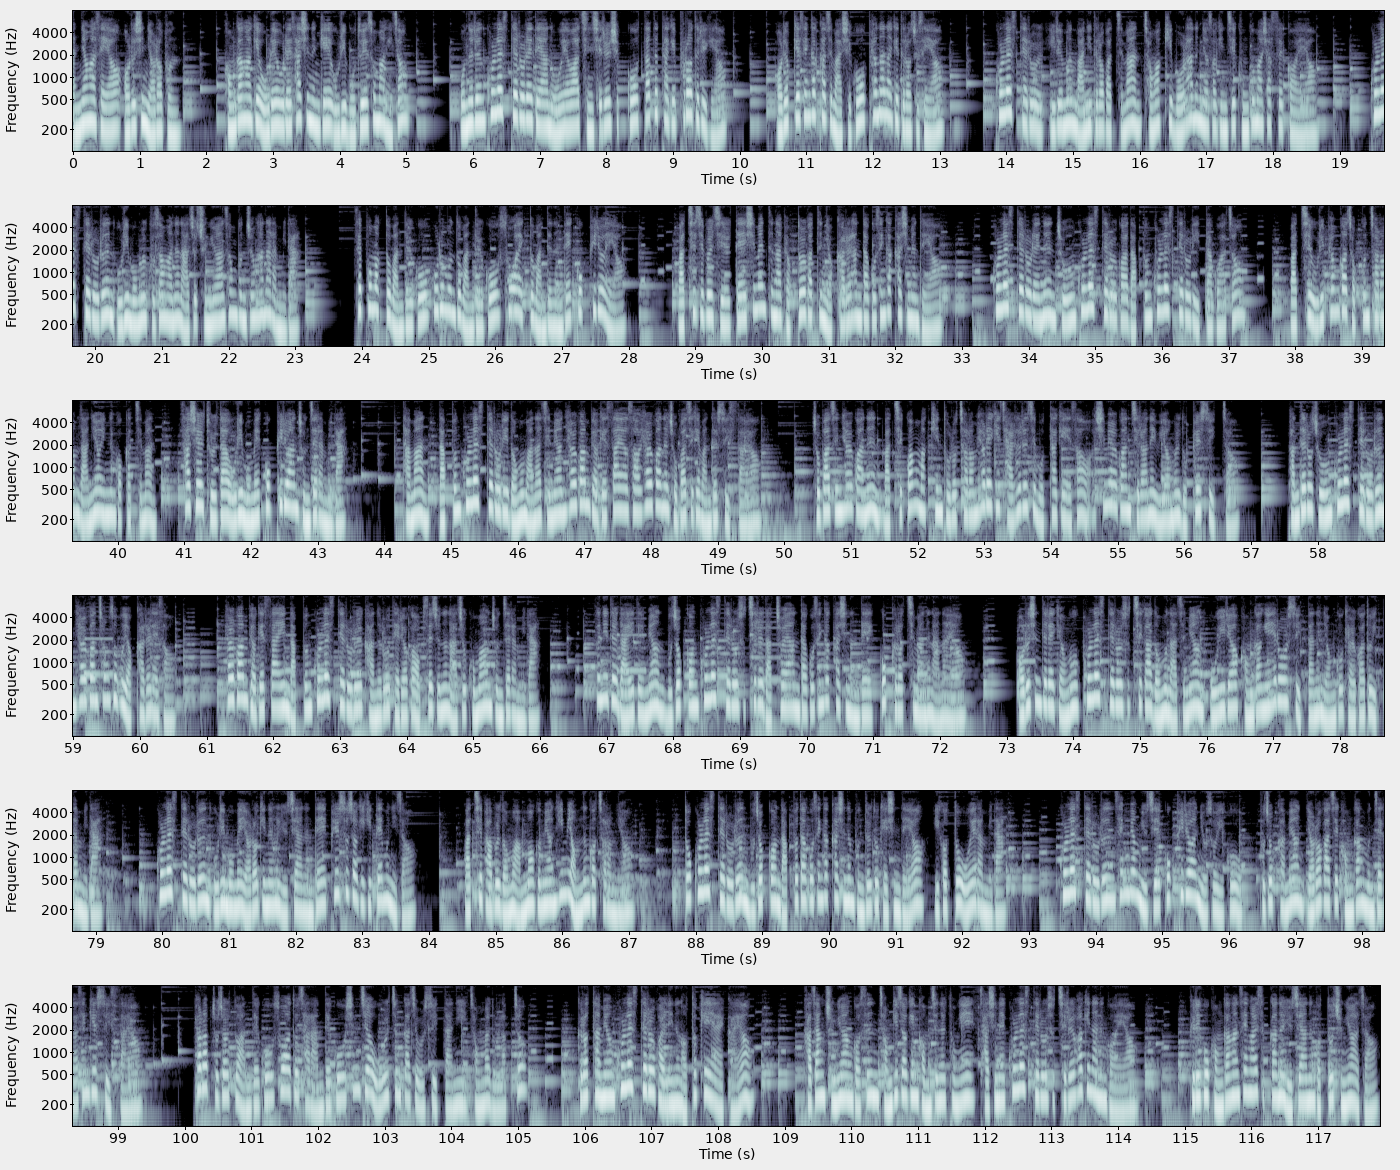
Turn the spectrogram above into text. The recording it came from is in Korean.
안녕하세요, 어르신 여러분. 건강하게 오래오래 사시는 게 우리 모두의 소망이죠? 오늘은 콜레스테롤에 대한 오해와 진실을 쉽고 따뜻하게 풀어드릴게요. 어렵게 생각하지 마시고 편안하게 들어주세요. 콜레스테롤 이름은 많이 들어봤지만 정확히 뭘 하는 녀석인지 궁금하셨을 거예요. 콜레스테롤은 우리 몸을 구성하는 아주 중요한 성분 중 하나랍니다. 세포막도 만들고 호르몬도 만들고 소화액도 만드는데 꼭 필요해요. 마치 집을 지을 때 시멘트나 벽돌 같은 역할을 한다고 생각하시면 돼요. 콜레스테롤에는 좋은 콜레스테롤과 나쁜 콜레스테롤이 있다고 하죠? 마치 우리 편과 적군처럼 나뉘어 있는 것 같지만 사실 둘 다 우리 몸에 꼭 필요한 존재랍니다. 다만 나쁜 콜레스테롤이 너무 많아지면 혈관벽에 쌓여서 혈관을 좁아지게 만들 수 있어요. 좁아진 혈관은 마치 꽉 막힌 도로처럼 혈액이 잘 흐르지 못하게 해서 심혈관 질환의 위험을 높일 수 있죠. 반대로 좋은 콜레스테롤은 혈관 청소부 역할을 해서 혈관 벽에 쌓인 나쁜 콜레스테롤을 간으로 데려가 없애주는 아주 고마운 존재랍니다. 흔히들 나이 들면 무조건 콜레스테롤 수치를 낮춰야 한다고 생각하시는데 꼭 그렇지만은 않아요. 어르신들의 경우 콜레스테롤 수치가 너무 낮으면 오히려 건강에 해로울 수 있다는 연구 결과도 있답니다. 콜레스테롤은 우리 몸의 여러 기능을 유지하는데 필수적이기 때문이죠. 마치 밥을 너무 안 먹으면 힘이 없는 것처럼요. 또 콜레스테롤은 무조건 나쁘다고 생각하시는 분들도 계신데요. 이것도 오해랍니다. 콜레스테롤은 생명 유지에 꼭 필요한 요소이고 부족하면 여러 가지 건강 문제가 생길 수 있어요. 혈압 조절도 안 되고 소화도 잘 안 되고 심지어 우울증까지 올 수 있다니 정말 놀랍죠? 그렇다면 콜레스테롤 관리는 어떻게 해야 할까요? 가장 중요한 것은 정기적인 검진을 통해 자신의 콜레스테롤 수치를 확인하는 거예요. 그리고 건강한 생활 습관을 유지하는 것도 중요하죠.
